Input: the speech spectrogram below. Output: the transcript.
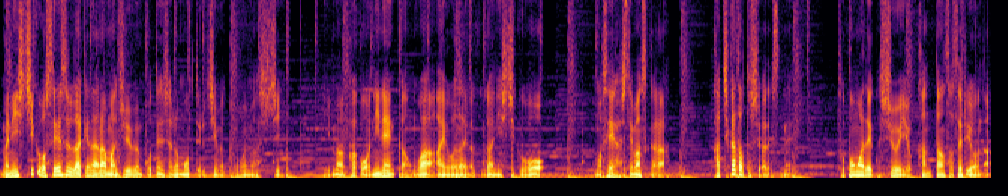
まあ、西地区を制するだけなら、まあ、十分ポテンシャルを持っているチームだと思いますし、まあ、過去2年間はアイオワ大学が西地区を、まあ、制覇してますから、勝ち方としてはですね、そこまで周囲を簡単させるような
